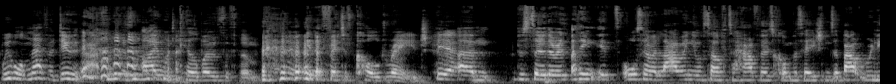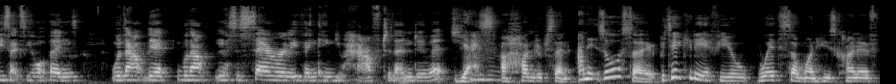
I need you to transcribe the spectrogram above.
We will never do that because I would kill both of them in a fit of cold rage. Yeah. Um, Um, so there is. I think it's also allowing yourself to have those conversations about really sexy hot things without the without necessarily thinking you have to then do it. Yes, mm-hmm. a hundred percent. And it's also, particularly if you're with someone who's kind of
